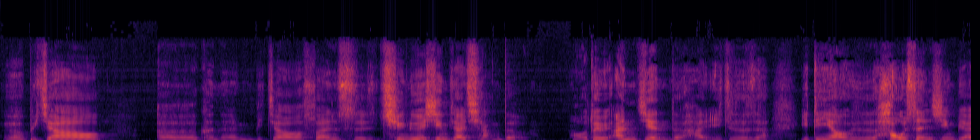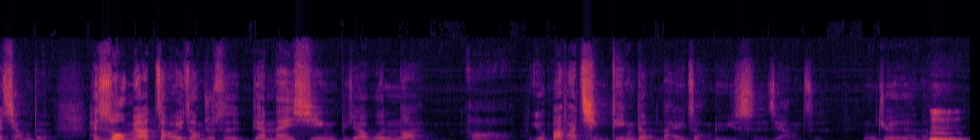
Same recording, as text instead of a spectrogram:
呃比较呃可能比较算是侵略性比较强的哦，对于案件的他也就是一定要就是好胜心比较强的，还是说我们要找一种就是比较耐心、比较温暖啊，有办法倾听的那一种律师这样子？你觉得呢？嗯，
